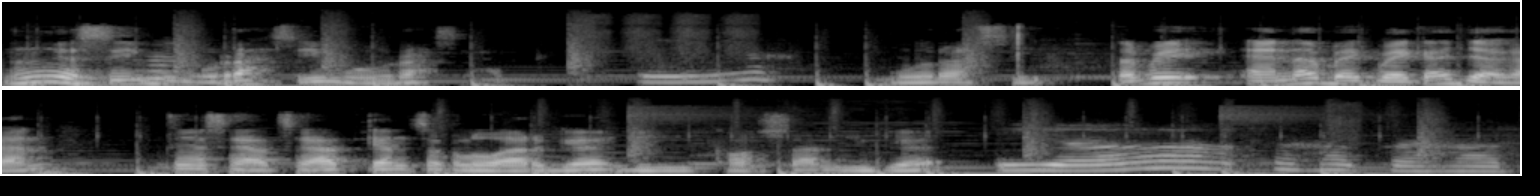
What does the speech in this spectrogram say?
Enggak sih murah sih murah sehat. Iya. Murah sih. Tapi Enda baik-baik aja kan sehat-sehat kan sekeluarga di kosan juga Iya, sehat-sehat.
